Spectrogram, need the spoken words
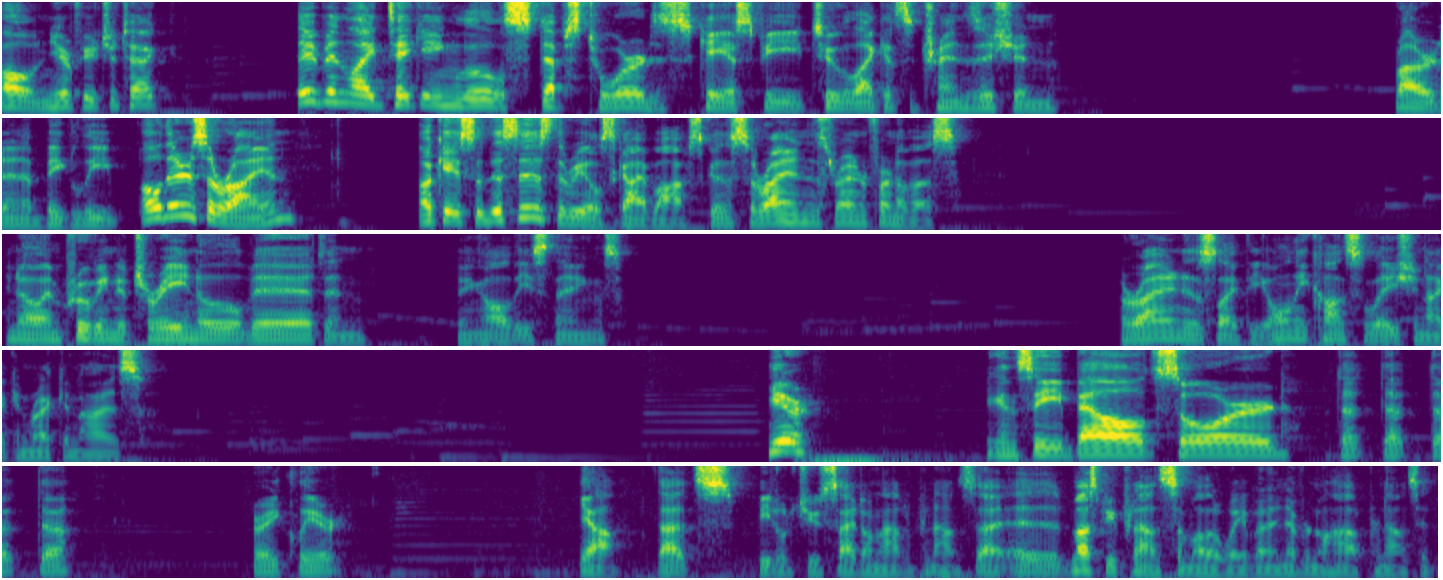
Oh, near future tech? They've been like taking little steps towards KSP too, like it's a transition rather than a big leap. Oh, there's Orion. Okay, so this is the real skybox, because Orion is right in front of us. You know, improving the terrain a little bit and doing all these things. Orion is like the only constellation I can recognize. Here, you can see belt, sword, da da da da. Very clear. Yeah, that's Betelgeuse. I don't know how to pronounce uh, it. must be pronounced some other way, but I never know how to pronounce it.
